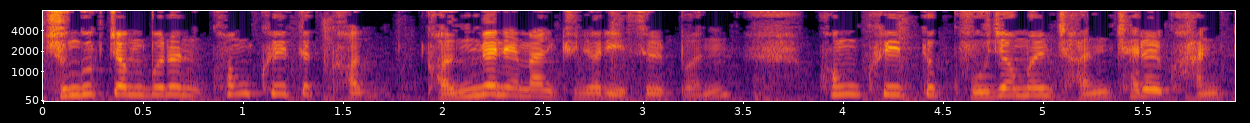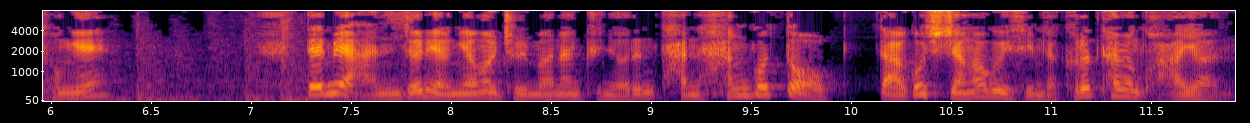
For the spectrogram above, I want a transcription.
중국 정부는 콘크리트 겉, 겉면에만 균열이 있을 뿐 콘크리트 구조물 전체를 관통해 댐의 안전에 영향을 줄 만한 균열은 단 한 곳도 없다고 주장하고 있습니다. 그렇다면 과연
